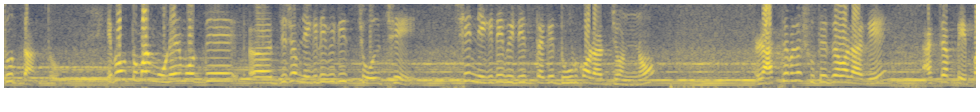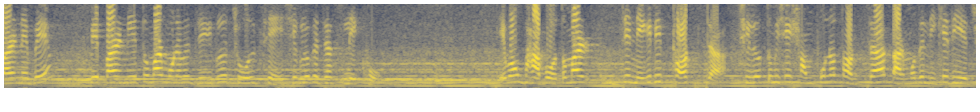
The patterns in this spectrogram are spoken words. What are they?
দুর্দান্ত। এবং তোমার মনের মধ্যে যেসব নেগেটিভিটিস চলছে, সেই নেগেটিভিটিসটাকে দূর করার জন্য রাত্রেবেলা শুতে যাওয়ার আগে একটা পেপার নেবে। পেপার নিয়ে তোমার মনে মধ্যে যেগুলো চলছে, সেগুলোকে জাস্ট লেখো। এবং ভাবো, তোমার যে নেগেটিভ থটসটা ছিল, তুমি সেই সম্পূর্ণ থটসটা তার মধ্যে লিখে দিয়েছ।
